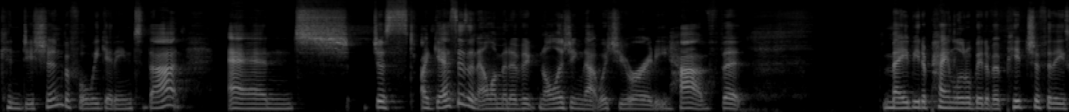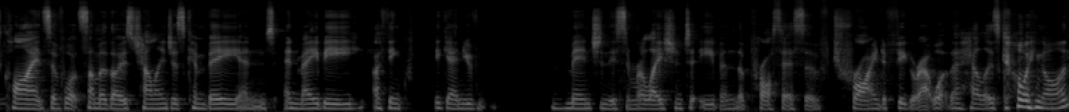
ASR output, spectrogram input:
condition before we get into that and just i guess there's an element of acknowledging that which you already have but maybe to paint a little bit of a picture for these clients of what some of those challenges can be and and maybe i think again you've mentioned this in relation to even the process of trying to figure out what the hell is going on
